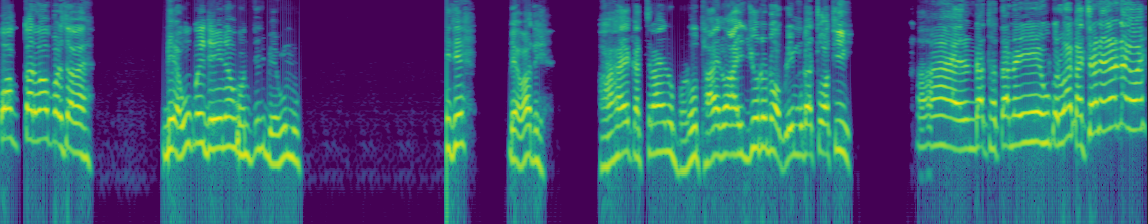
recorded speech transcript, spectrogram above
કોક કરવા પડશે હવે. બેહવું કઈ જઈને ફોનથી બેહું હું. જે બેવા દે. હા હા કચરા એનું ભણું થાય, એનો આવી ગયો તો ડોબલી મુડા ચોથી. હા, એરંડા થતા નહીં, હું કરવા? કચરા ને એરંડા કહેવાય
